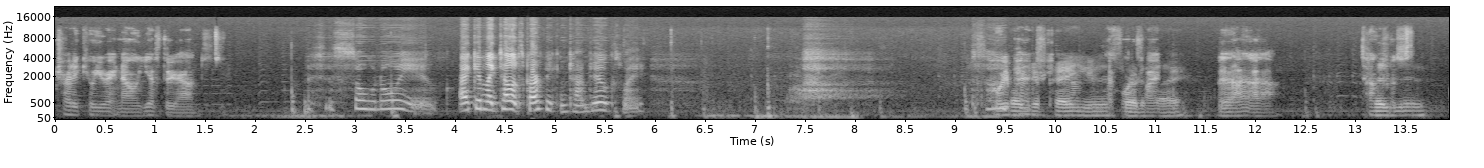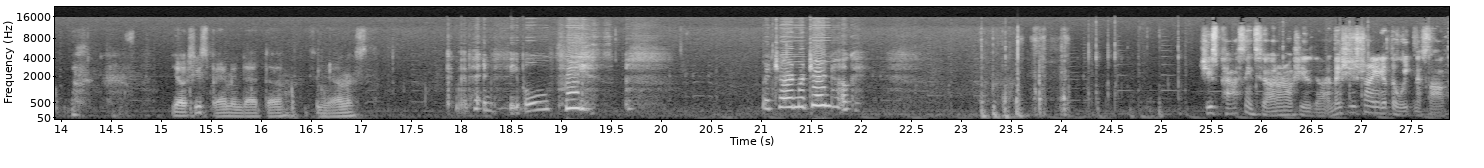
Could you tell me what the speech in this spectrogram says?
try to kill you right now, you have three rounds. This is so annoying. I can like tell it's card picking time too, cause my. So Or your Well, your she- pay at use fortify. fortify. Yeah. Tongue twist. Yo, she's spamming that though, to be honest. Can my pet enfeeble, please? Return, return. Okay. She's passing too. I don't know what she's doing. I think she's trying to get the weakness off.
